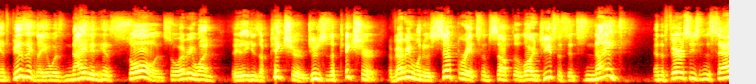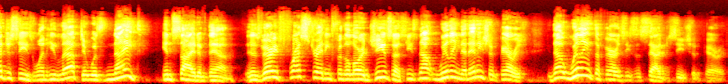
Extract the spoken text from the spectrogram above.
And physically, it was night in his soul. And so everyone, he's a picture. Judas is a picture of everyone who separates himself to the Lord Jesus. It's night. And the Pharisees and the Sadducees, when he left, it was night inside of them. It is very frustrating for the Lord Jesus. He's not willing that any should perish. Not willing that the Pharisees and Sadducees should perish.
